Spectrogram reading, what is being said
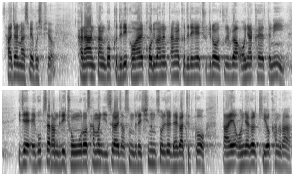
4절 말씀해 보십시오. 가나안 땅곧 그들이 거할 거류하는 땅을 그들에게 주기로 그들과 언약하였더니 이제 애굽 사람들이 종으로 삼은 이스라엘 자손들의 신음 소리를 내가 듣고 나의 언약을 기억하노라.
